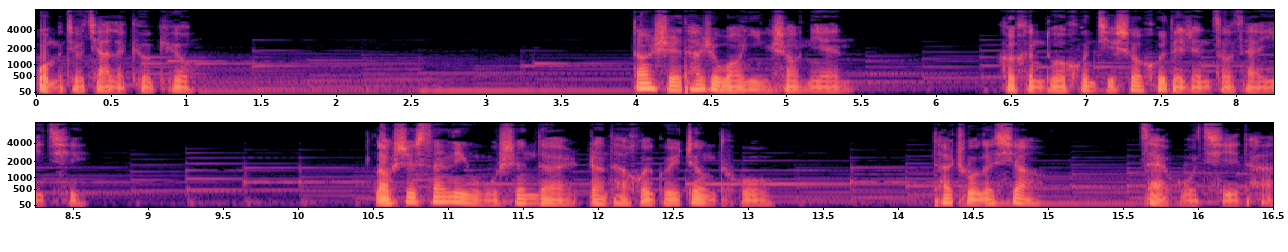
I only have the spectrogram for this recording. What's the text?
我们就加了 QQ。当时他是网瘾少年，和很多混迹社会的人走在一起。老师三令五申的让他回归正途，他除了笑，再无其他。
